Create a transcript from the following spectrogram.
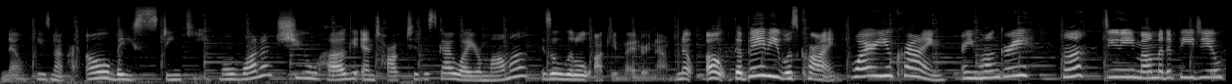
No, he's not crying. Oh, but he's stinky. Well, why don't you hug and talk to this guy while your mama is a little occupied right now. No. Oh, the baby was crying. Why are you crying? Are you hungry? Huh? Do you need mama to feed you?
